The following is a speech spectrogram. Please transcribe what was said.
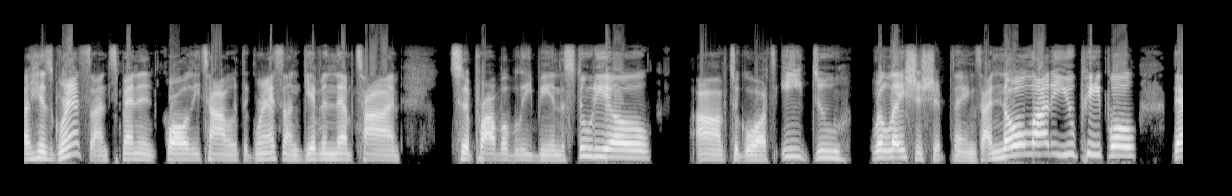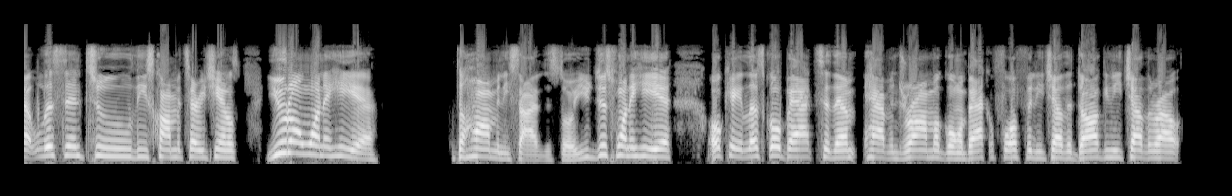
uh, his grandson, spending quality time with the grandson, giving them time to probably be in the studio, um, to go out to eat, do relationship things. I know a lot of you people that listen to these commentary channels, you don't want to hear the harmony side of the story. You just want to hear, okay, let's go back to them having drama, going back and forth with each other, dogging each other out.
